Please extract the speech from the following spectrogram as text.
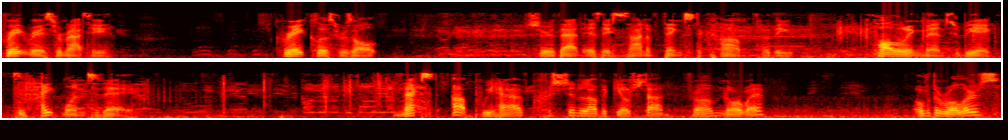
Great race for Matti. Great close result. Sure that is a sign of things to come for the following men. Should be a tight one today. Next up, we have Christian Lavik Gjelstad from Norway. Over the rollers.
